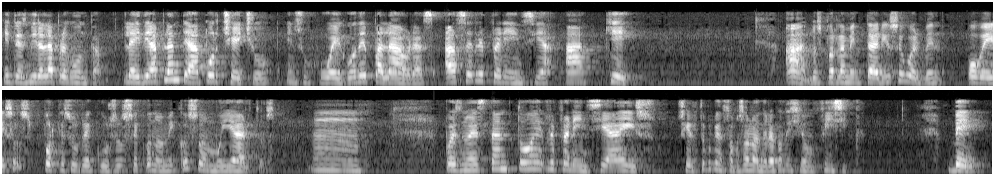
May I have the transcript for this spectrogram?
Entonces mira la pregunta. La idea planteada por Checho en su juego de palabras hace referencia a qué? A. Los parlamentarios se vuelven obesos porque sus recursos económicos son muy altos. Mm, pues no es tanto referencia a eso, ¿cierto? Porque no estamos hablando de la condición física. B.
